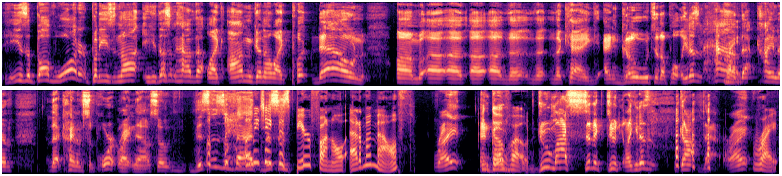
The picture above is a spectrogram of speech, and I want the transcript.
he's above water, but he's not he doesn't have that like I'm going to like put down um uh, uh, uh, uh the, the the keg and go to the poll. He doesn't have Right. that kind of that kind of support right now. So this is a bad Let me take this this, is beer funnel out of my mouth. right and go vote. do my civic duty. Like he doesn't got that, right? Right.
